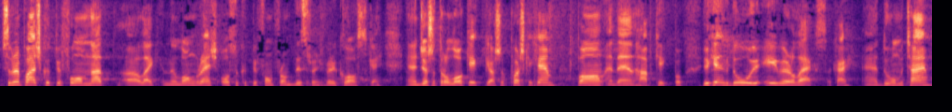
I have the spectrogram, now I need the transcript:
Superman punch could perform not uh, like in the long range, also could perform from this range, very close, okay? And Joshua throw low kick, Gasha push kick him, boom, and then hop kick, boom. You can do either legs, okay? And do one more time.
